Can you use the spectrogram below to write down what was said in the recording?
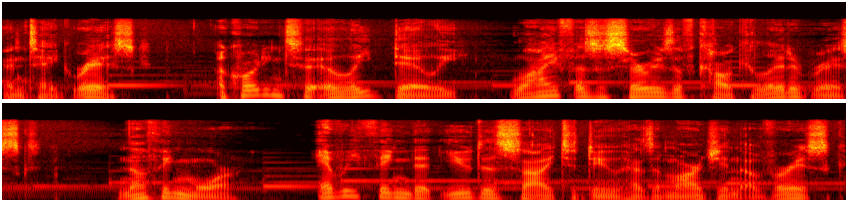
and take risk. According to Elite Daily, life is a series of calculated risks, nothing more. Everything that you decide to do has a margin of risk.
